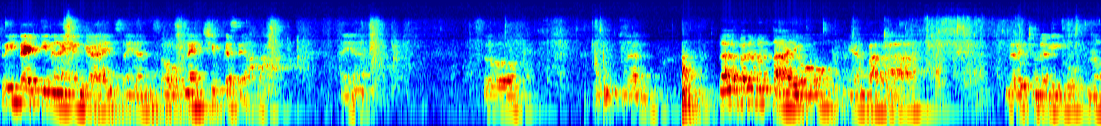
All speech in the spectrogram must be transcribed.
3.30 na ngayon guys. Ayan, so night shift kasi ako. Ayan. So, nag lalaba naman tayo. Ayan, para diretso na ligo, no?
